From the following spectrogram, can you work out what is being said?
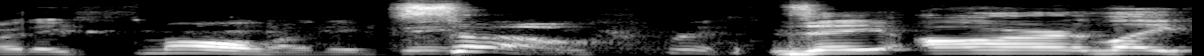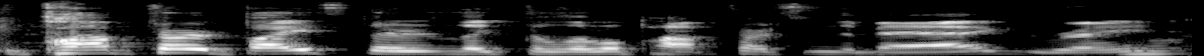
Are they small? Are they big? So- Are they? They are like Pop Tart bites. They're like the little Pop Tarts in the bag, right? Mhm.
